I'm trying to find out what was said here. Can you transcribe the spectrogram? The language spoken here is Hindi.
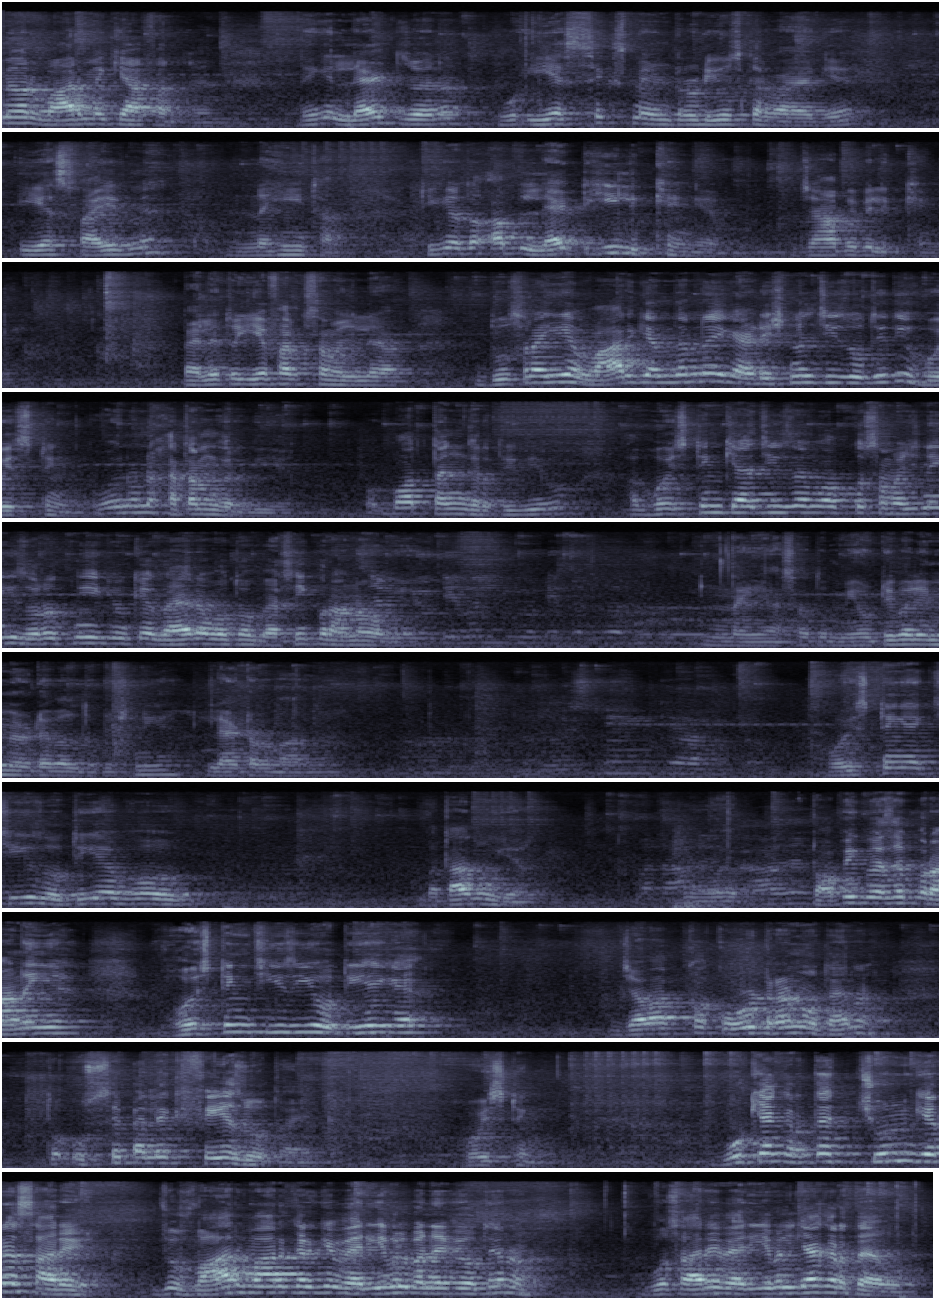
में और वार में क्या फ़र्क है? देखिए लेट जो है ना, वो ई एस सिक्स में इंट्रोड्यूस करवाया गया ई एस फाइव में नहीं था। ठीक है तो अब लेट ही लिखेंगे हम, जहाँ पे भी लिखेंगे। पहले तो ये फ़र्क समझ लें आप दूसरा, ये वार के अंदर ना एक एडिशनल चीज़ होती थी होइस्टिंग वो इन्होंने ख़त्म कर दी है। वो बहुत तंग करती थी वो। अब होइस्टिंग क्या चीज़ है, वो आपको समझने की ज़रूरत नहीं है, क्योंकि ज़ाहिर है वो तो वैसे ही पुराना हो गया। नहीं, ऐसा तो म्यूटेबल इम्यूटेबल तो कुछ नहीं है लेट और वार में। होइस्टिंग एक चीज़ होती है, वो बता दूँ क्या? टॉपिक वैसे पुराना ही है। होस्टिंग चीज़ ये होती है कि जब आपका कोड रन होता है ना तो उससे पहले एक फ़ेज़ होता है होस्टिंग वो क्या करता है? चुन के ना सारे जो वार वार करके वेरिएबल बने हुए होते हैं ना वो सारे वेरिएबल क्या करता है वो?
